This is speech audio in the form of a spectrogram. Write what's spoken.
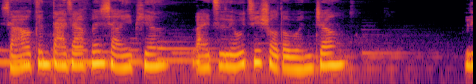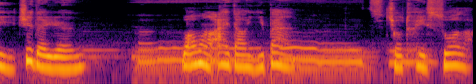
想要跟大家分享一篇来自刘几手的文章。理智的人，往往爱到一半就退缩了。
